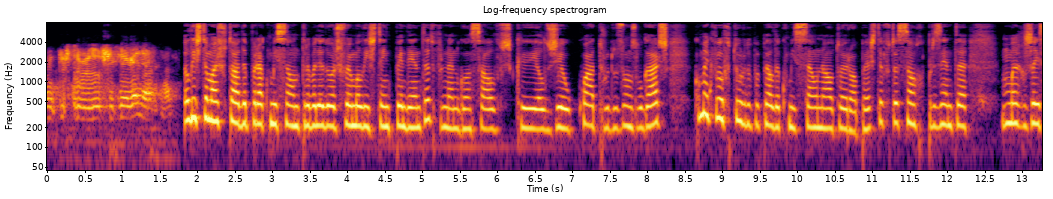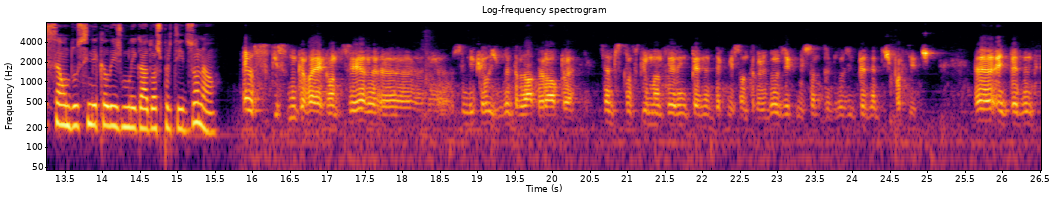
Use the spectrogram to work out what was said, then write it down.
em que os trabalhadores fiquem a ganhar. É? A lista mais votada para a Comissão de Trabalhadores foi uma lista independente de Fernando Gonçalves, que elegeu quatro dos onze lugares. Como é que vê o futuro do papel da Comissão na Auto Europa? Esta votação representa uma rejeição do sindicalismo ligado aos partidos ou não? Penso que isso nunca vai acontecer. Uh, o sindicalismo dentro da Auto Europa sempre se conseguiu manter independente da Comissão de Trabalhadores e a Comissão de Trabalhadores independente dos partidos, uh, independente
